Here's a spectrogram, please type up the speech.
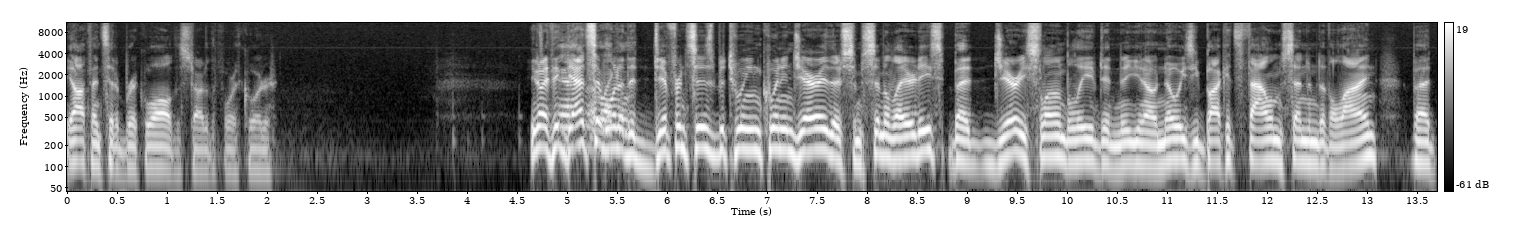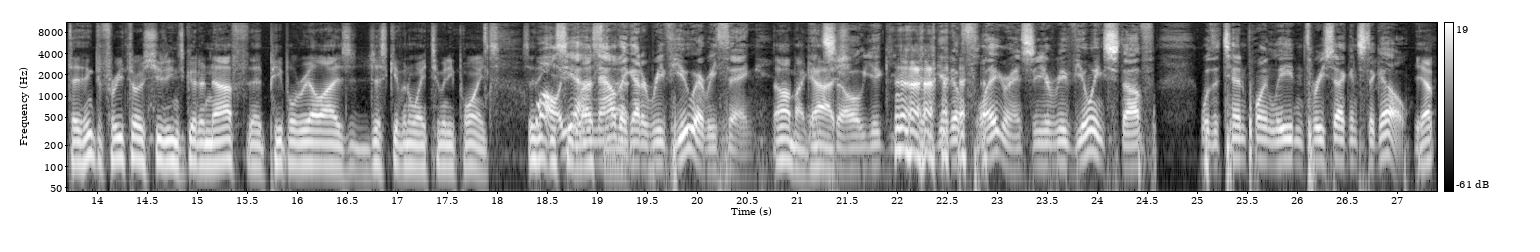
The offense hit a brick wall at the start of the fourth quarter. You know, I think Yeah, that's I like one of the differences between Quinn and Jerry. There's some similarities, but Jerry Sloan believed in you know no easy buckets, foul him, send him to the line. But I think the free throw shooting's good enough that people realize you're just giving away too many points. So well, you see yeah. less Now they that. got to review everything. Oh my And so you, you're going to get a flagrant. So you're reviewing stuff with a 10 point lead and three seconds to go. Yep.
